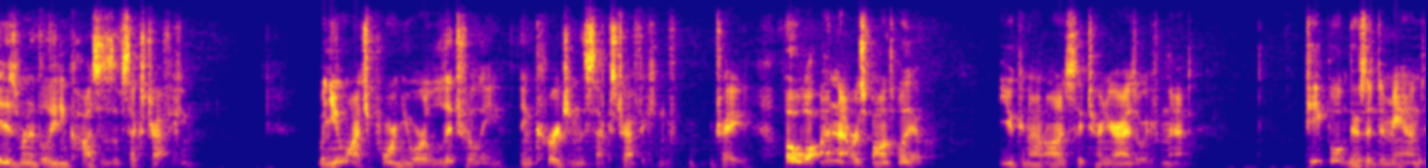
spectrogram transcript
it is one of the leading causes of sex trafficking. When you watch porn, you are literally encouraging the sex trafficking trade. Oh, well, I'm not responsible. You cannot honestly turn your eyes away from that. People, there's a demand.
